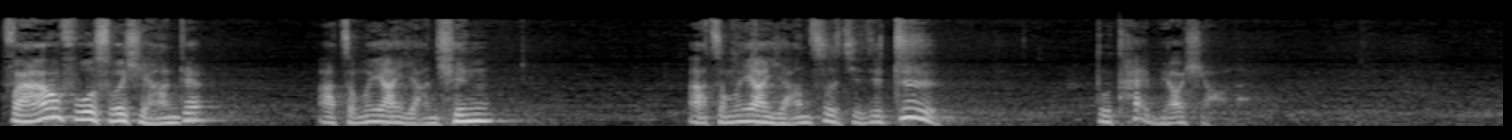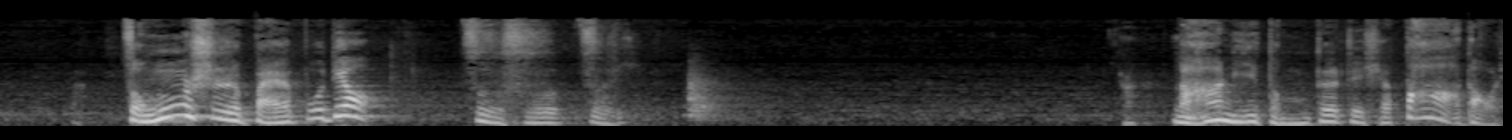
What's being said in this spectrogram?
凡夫所想的啊，怎么样养亲啊，怎么样养自己的志，都太渺小了，总是摆不掉自私自利。哪里懂得这些大道理？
